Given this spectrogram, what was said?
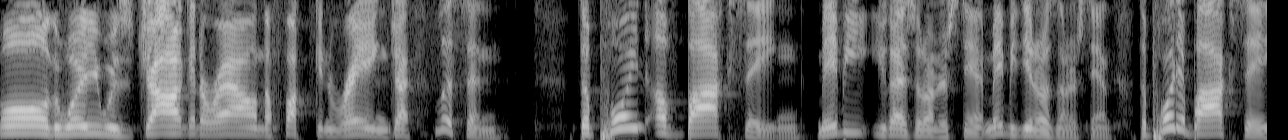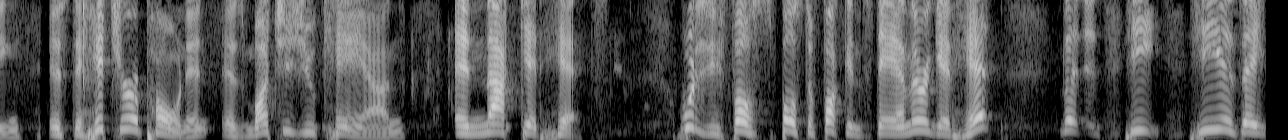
oh, the way he was jogging around the fucking ring. Jo- Listen, the point of boxing, maybe you guys don't understand, maybe Dino doesn't understand. The point of boxing is to hit your opponent as much as you can and not get hit. What is he supposed, supposed to fucking stand there and get hit? He he is a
